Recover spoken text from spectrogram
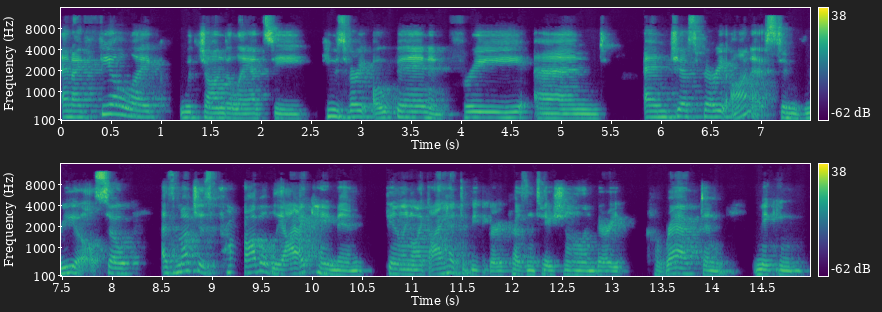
And I feel like with John de Lancie, he was very open and free and and just very honest and real. So as much as probably I came in feeling like I had to be very presentational and very correct and making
